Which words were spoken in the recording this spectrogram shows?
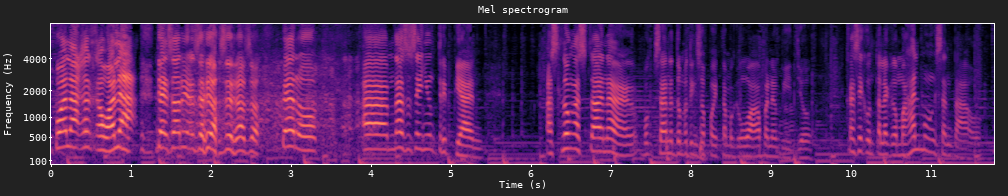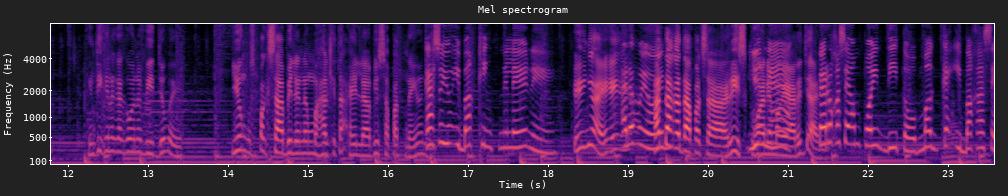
wala kang kawala. Hindi, sorry, seryoso, seryoso. Pero, um, nasa sa inyong trip yan. As long as sana, wag sana dumating sa point na magawa ka pa ng video. Kasi kung talaga mahal mo ang isang tao, hindi ka nagagawa ng video eh. Yung pagsabi lang ng mahal kita, I love you, sapat na yun. Kaso yung iba, kink nila yun eh. Eh, yun nga eh. eh, Alam mo yun? Handa ka dapat sa risk kung Yun ano yung nga. mangyayari dyan. Pero kasi ang point dito, magkaiba kasi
